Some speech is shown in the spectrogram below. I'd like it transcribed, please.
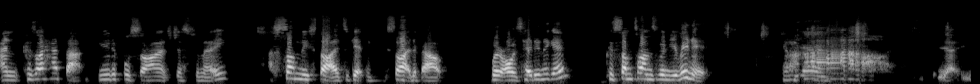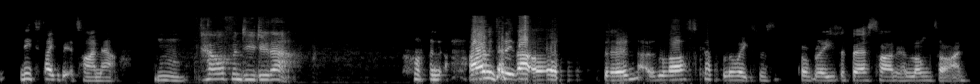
And because i had that beautiful science just for me i suddenly started to get excited about where i was heading again. Because sometimes when you're in it you're like, ah, yeah, you need to take a bit of time out. Mm. How often do you do that? I haven't done it that often. The last couple of weeks was probably the first time in a long time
